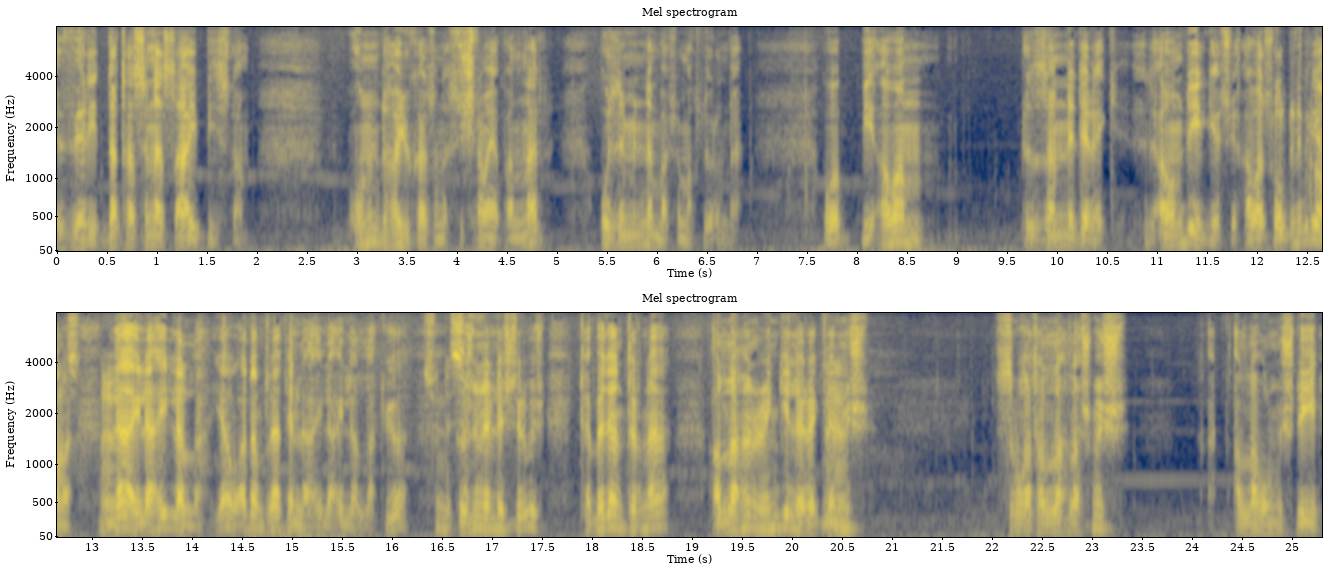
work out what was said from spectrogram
veri datasına sahip bir İslam. Onun daha yukarısına sıçrama yapanlar o zeminden başlamak zorunda. O bir avam zannederek avam değil gerçi havası olduğunu biliyor Havası, ama evet. la ilahe illallah. Ya adam zaten la ilahe illallah diyor. Şimdi senin- Öznelleştirmiş. Tepeden tırnağa Allah'ın rengiyle renklenmiş. Sıbgat Allah'laşmış. Allah olmuş değil.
